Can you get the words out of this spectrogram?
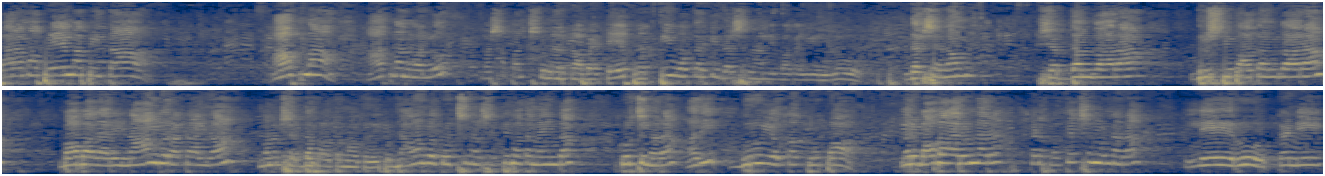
పరమ ప్రేమ పిత. ఆత్మ ఆత్మను వాళ్ళు వశపరుచుకున్నారు కాబట్టి ప్రతి ఒక్కరికి దర్శనాలు ఇవ్వగలిగిండ్రు దర్శనం శబ్దం ద్వారా దృష్టిపాతం ద్వారా బాబా గారి నాలుగు రకాలుగా మనకు శబ్దపాతం అవుతుంది. ఇప్పుడు ధ్యానంలో కూర్చున్నారు శక్తిపాతం అయిందా? కూర్చున్నారా? అది గురువు యొక్క కృప. మరి బాబా గారు ఉన్నారా? ఇక్కడ ప్రత్యక్షంగా ఉన్నారా? లేరు. కానీ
